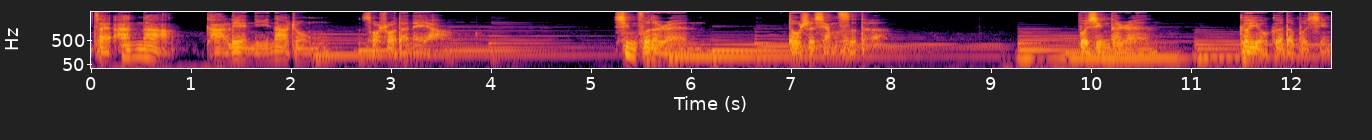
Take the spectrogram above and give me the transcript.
在《安娜·卡列尼娜》中所说的那样：“幸福的人都是相似的，不幸的人各有各的不幸。”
